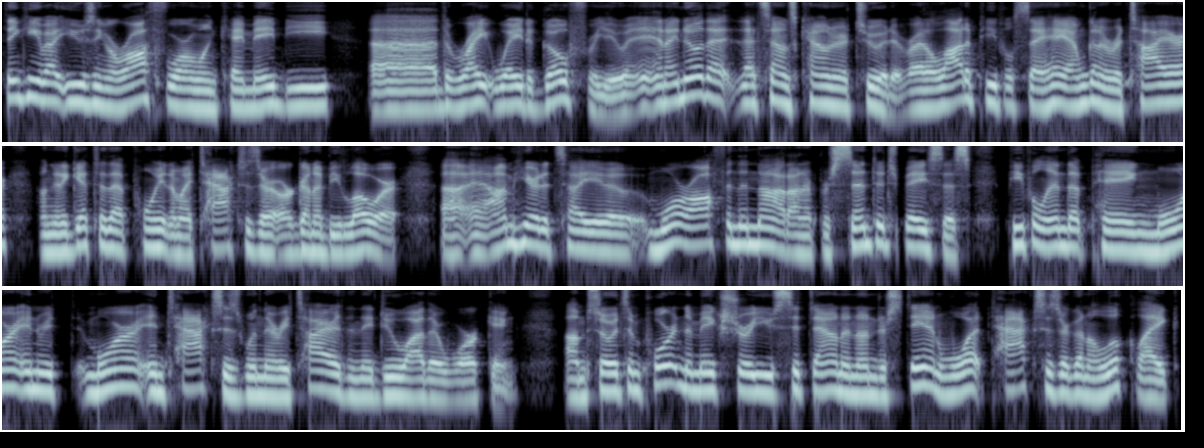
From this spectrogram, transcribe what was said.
thinking about using a Roth 401k may be uh, the right way to go for you. And I know that that sounds counterintuitive, right? A lot of people say, hey, I'm going to retire. I'm going to get to that point and my taxes are, are going to be lower. Uh, and I'm here to tell you more often than not, on a percentage basis, people end up paying more in, re- more in taxes when they're retired than they do while they're working. Um, so it's important to make sure you sit down and understand what taxes are going to look like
